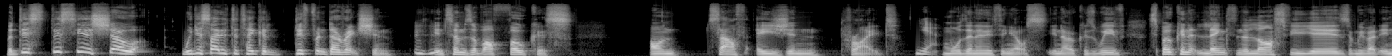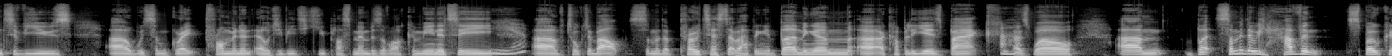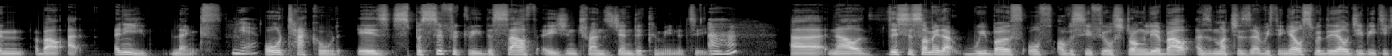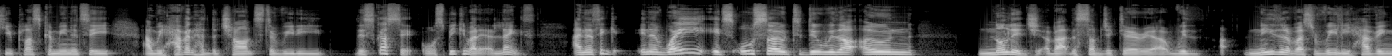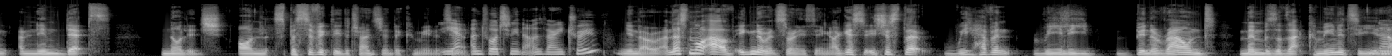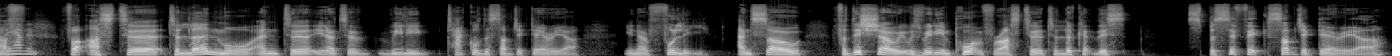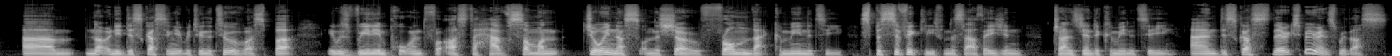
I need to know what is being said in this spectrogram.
But this this year's show, we decided to take a different direction Mhm. in terms of our focus on South Asian pride Yeah. more than anything else, you know, because we've spoken at length in the last few years and we've had interviews uh, with some great prominent LGBTQ plus members of our community. Yeah. Uh, I've talked about some of the protests that were happening in Birmingham uh, a couple of years back Uh-huh. as well. Um, but something that we haven't spoken about at any length Yeah. or tackled is specifically the South Asian transgender community. Uh huh. Uh, now, this is something that we both obviously feel strongly about as much as everything else with the LGBTQ plus community, and we haven't had the chance to really discuss it or speak about it at length. And I think, in a way, it's also to do with our own knowledge about the subject area, with uh, neither of us really having an in-depth knowledge on specifically the transgender community Yeah. Unfortunately, that was very true. you know, and that's not out of ignorance or anything. I guess it's just that we haven't really been around members of that community no, enough for us to to learn more and to you know to really tackle the subject area you know fully and so for this show it was really important for us to to look at this specific subject area um not only discussing it between the two of us but it was really important for us to have someone join us on the show from that community specifically from the south asian transgender community and discuss their experience with us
